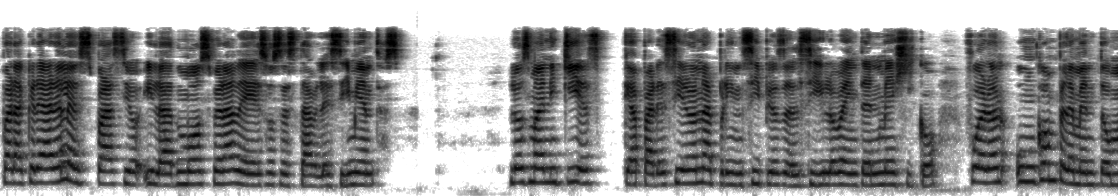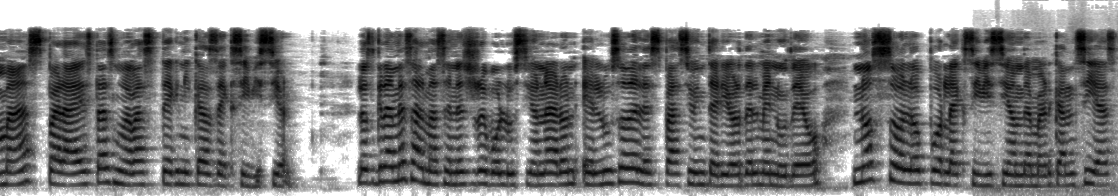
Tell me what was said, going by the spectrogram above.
para crear el espacio y la atmósfera de esos establecimientos. Los maniquíes que aparecieron a principios del siglo XX en México fueron un complemento más para estas nuevas técnicas de exhibición. Los grandes almacenes revolucionaron el uso del espacio interior del menudeo no solo por la exhibición de mercancías,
